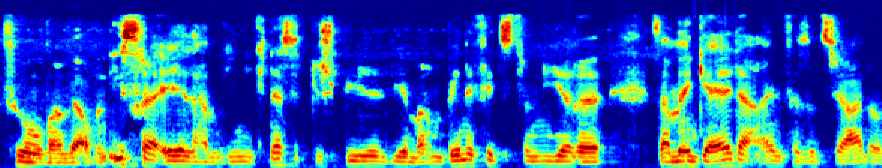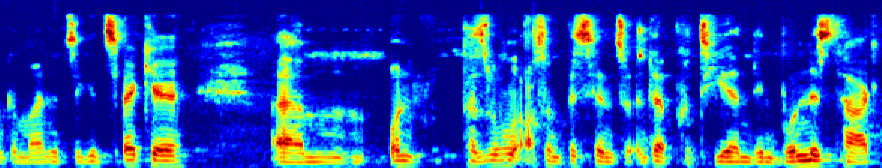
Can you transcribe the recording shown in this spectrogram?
Führung, waren wir auch in Israel, haben gegen die Knesset gespielt. Wir machen Benefizturniere, sammeln Gelder ein für soziale und gemeinnützige Zwecke ähm, und versuchen auch so ein bisschen zu interpretieren, den Bundestag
